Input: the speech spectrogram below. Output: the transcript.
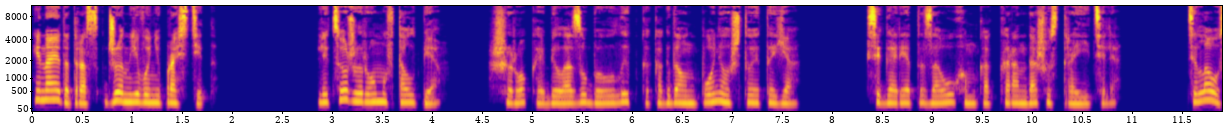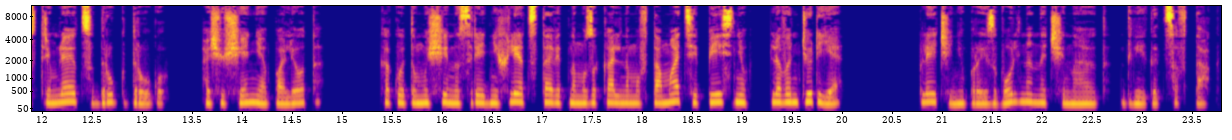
И на этот раз Джен его не простит. Лицо Жерома в толпе. Широкая белозубая улыбка, когда он понял, что это я. Сигарета за ухом, как карандаш у строителя. Тела устремляются друг к другу. Ощущение полета. Какой-то мужчина средних лет ставит на музыкальном автомате песню «Л'авантюрье». Плечи непроизвольно начинают двигаться в такт.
